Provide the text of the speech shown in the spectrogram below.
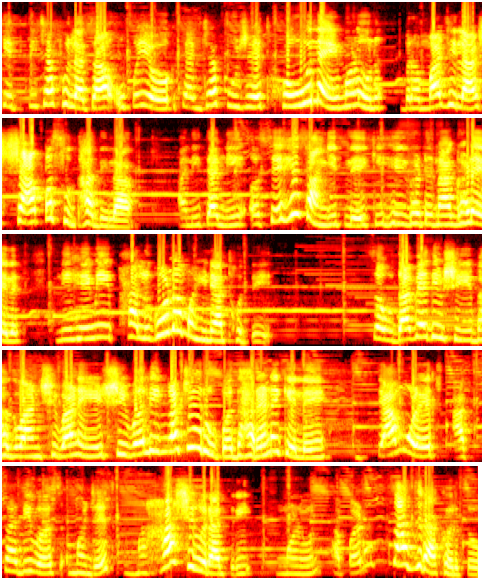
केतकीच्या फुलाचा उपयोग त्यांच्या पूजेत होऊ नये म्हणून ब्रह्माजीला शाप सुद्धा दिला आणि त्यांनी असेही सांगितले की ही घटना घडेल. नेहमी फाल्गुन महिन्यात होते. चौदाव्या दिवशी भगवान शिवाने शिवलिंगाचे रूप धारण केले. त्यामुळेच आजचा दिवस म्हणजेच महाशिवरात्री म्हणून आपण साजरा करतो.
